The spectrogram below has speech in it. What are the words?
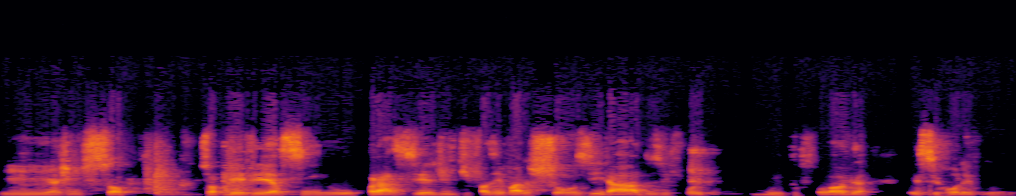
E a gente só, só teve assim o prazer de, de fazer vários shows irados e foi muito foda esse rolê todo.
